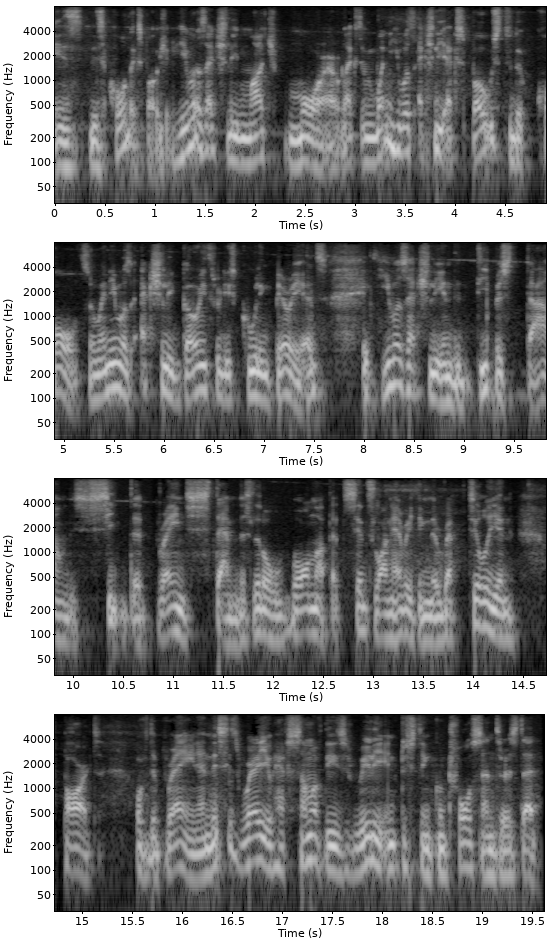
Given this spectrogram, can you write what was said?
his this cold exposure. He was actually much more like when he was actually exposed to the cold so when he was actually going through these cooling periods he was actually in the deepest down. The seat the brain stem this little walnut that sits along everything the reptilian part of the brain. And this is where you have some of these really interesting control centers that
